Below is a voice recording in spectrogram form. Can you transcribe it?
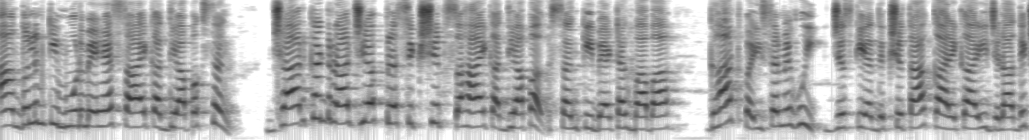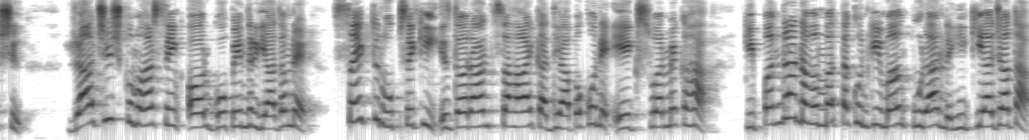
आंदोलन की मूड में है सहायक अध्यापक संघ। झारखंड राज्य प्रशिक्षित सहायक अध्यापक संघ की बैठक बाबा घाट परिसर में हुई, जिसकी अध्यक्षता कार्यकारी जिलाध्यक्ष राजेश कुमार सिंह और गोपेंद्र यादव ने संयुक्त रूप से की। इस दौरान सहायक अध्यापकों ने एक स्वर में कहा कि 15 नवंबर तक उनकी मांग पूरा नहीं किया जाता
